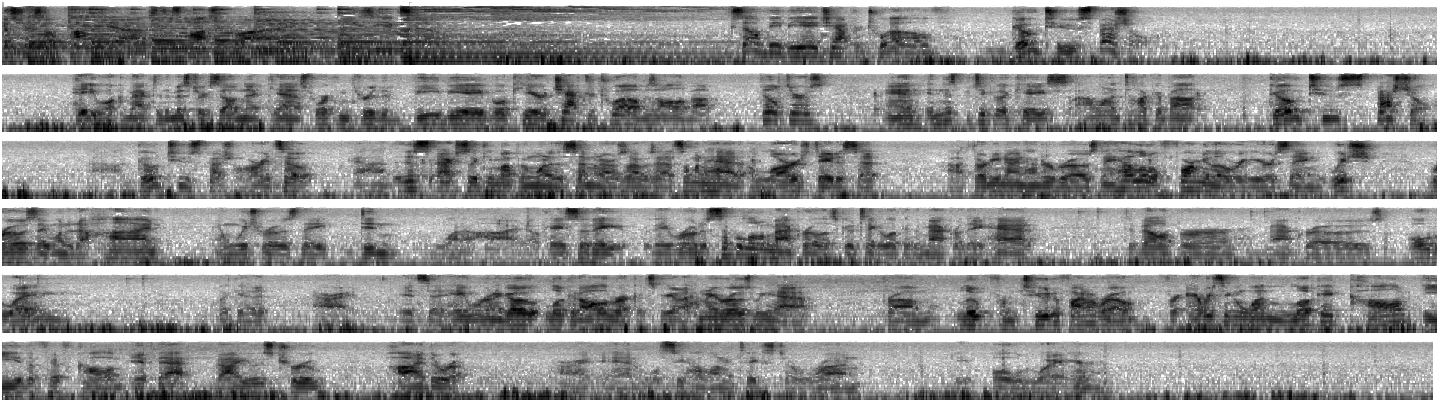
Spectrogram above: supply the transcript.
Mr. Excel podcast is sponsored by Easy-XL. Excel VBA Chapter 12 Go To Special. Hey, welcome back to the Mr. Excel Netcast. Working through the VBA book here. Chapter 12 is all about filters, and in this particular case, I want to talk about Go To Special. Uh, go To Special. All right, so uh, this actually came up in one of the seminars I was at. Someone had a large data set, uh, 3,900 rows, and they had a little formula over here saying which rows they wanted to hide and which rows they didn't want to hide. Okay, so they, they wrote a simple little macro. Let's go take a look at the macro they had. Developer, macros, old way. Click at it. All right. It said, hey, we're going to go look at all the records, figure out how many rows we have from loop from two to final row. For every single one, look at column E, the fifth column. If that value is true, hide the row. All right, and we'll see how long it takes to run the old way here.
